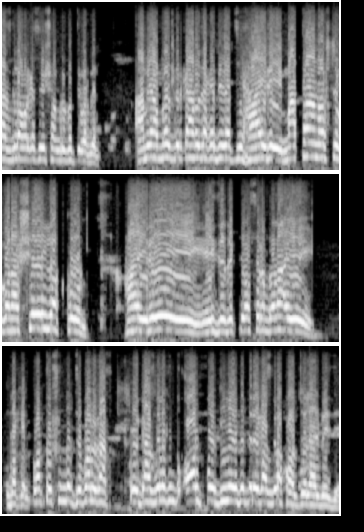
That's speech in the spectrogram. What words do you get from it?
গাছগুলো আমার কাছে সংগ্রহ করতে পারবেন। আমি আপনাদেরকে আরও দেখা দিয়ে যাচ্ছি। হাই রে, মাথা নষ্ট করা সেই লক্ষণ। হাই রে, এই যে দেখতে পাচ্ছেন আপনারা, এই দেখেন কত সুন্দর জোপালো গাছ। এই গাছগুলো কিন্তু অল্প দিনের ভেতরে এই গাছগুলো ফল চলে আসবে এই যে।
